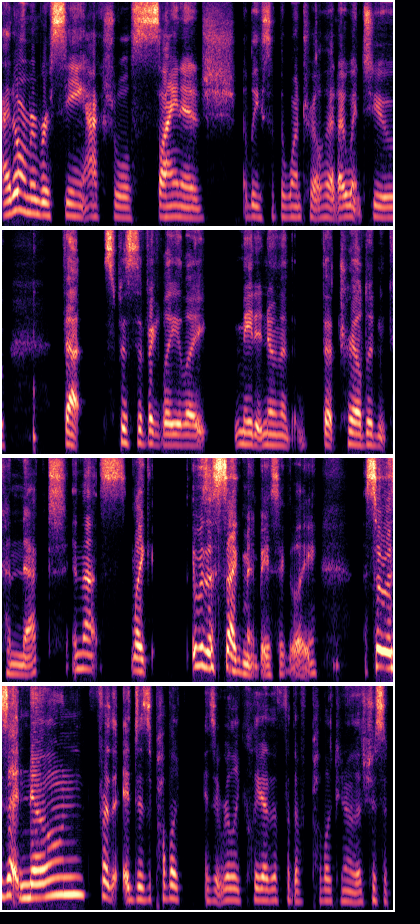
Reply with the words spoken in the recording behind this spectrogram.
I don't remember seeing actual signage, at least at the one trailhead I went to, that specifically like made it known that that trail didn't connect in that like it was a segment basically. So is it known for the does the public is it really clear for the public to know that's just a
